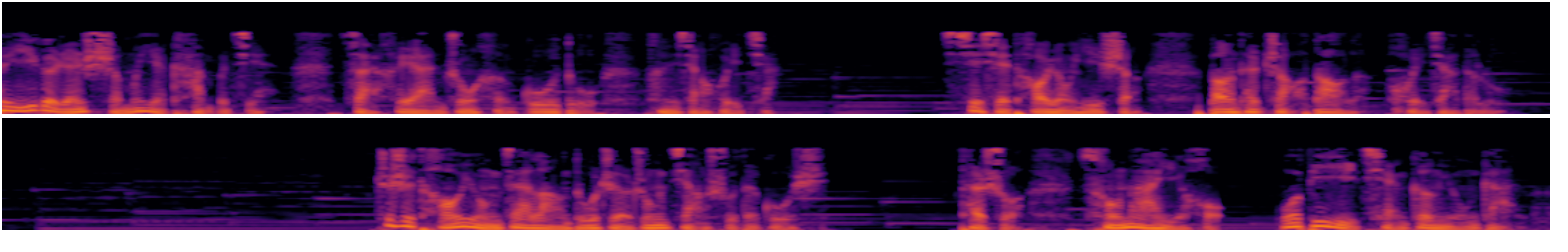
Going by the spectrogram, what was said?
他一个人什么也看不见，在黑暗中很孤独，很想回家。谢谢陶勇医生，帮他找到了回家的路。”这是陶勇在《朗读者》中讲述的故事。他说：“从那以后，我比以前更勇敢了。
